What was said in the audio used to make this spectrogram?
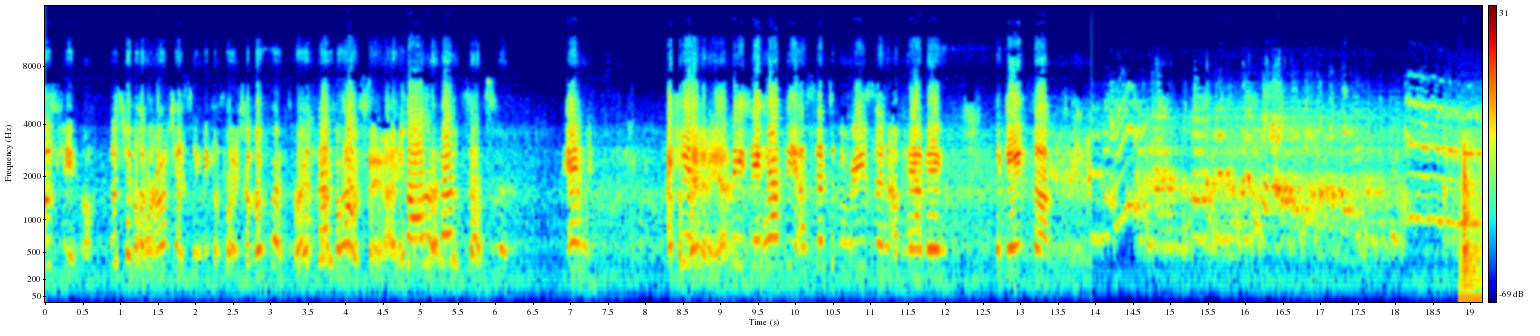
those people? Those people The are orange protesting because there's Because the fence, right? The That's what I was saying. I hate it's all the the fence. It fences. And I can't. the. They, they have the a sensible reason of having the gates up.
